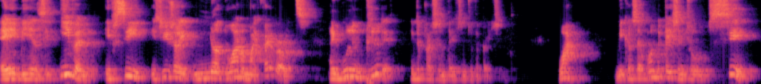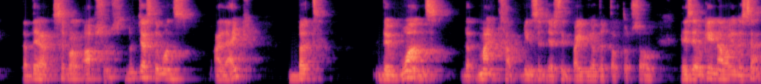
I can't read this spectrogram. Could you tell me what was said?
A, B, and C. Even if C is usually not one of my favorites, I will include it in the presentation to the patient. Why? Because I want the patient to see that there are several options, not just the ones I like, but the ones that might have been suggested by the other doctor. So they say, okay, now I understand.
